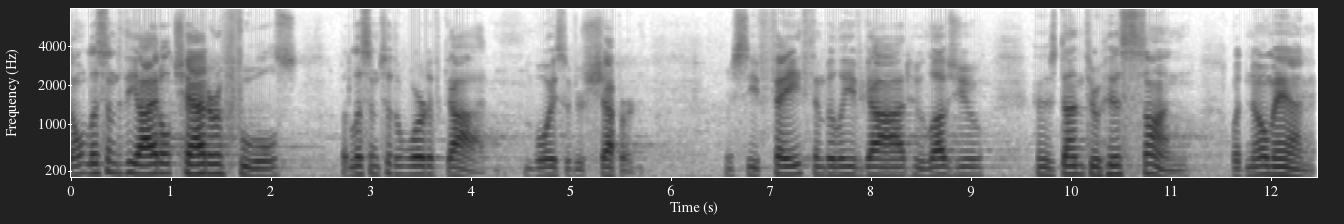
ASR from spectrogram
Don't listen to the idle chatter of fools, but listen to the word of God, the voice of your shepherd. Receive faith and believe God who loves you and has done through his Son what no man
